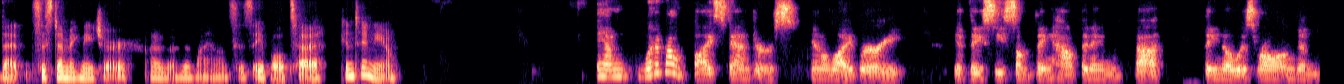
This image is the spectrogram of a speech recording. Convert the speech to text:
that systemic nature of, of the violence is able to continue. And what about bystanders in a library? If they see something happening that they know is wrong and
